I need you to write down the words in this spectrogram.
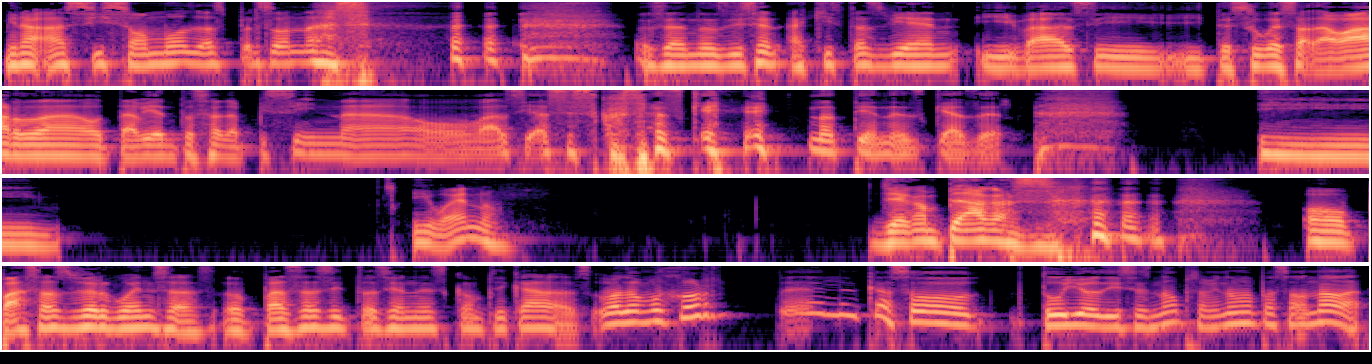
mira, así somos las personas. o sea, nos dicen, aquí estás bien y vas y, te subes a la barda o te avientas a la piscina o vas y haces cosas que no tienes que hacer. Y... Y bueno, llegan plagas. o pasas vergüenzas, o pasas situaciones complicadas. O a lo mejor, en el caso tuyo, dices, no, pues a mí no me ha pasado nada.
